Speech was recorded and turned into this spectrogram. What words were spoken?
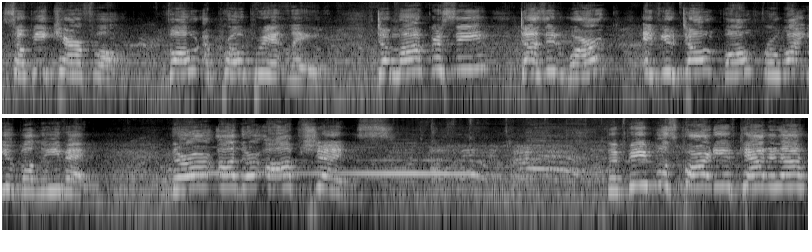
So be careful. Vote appropriately. Democracy doesn't work if you don't vote for what you believe in. There are other options. The People's Party of Canada,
